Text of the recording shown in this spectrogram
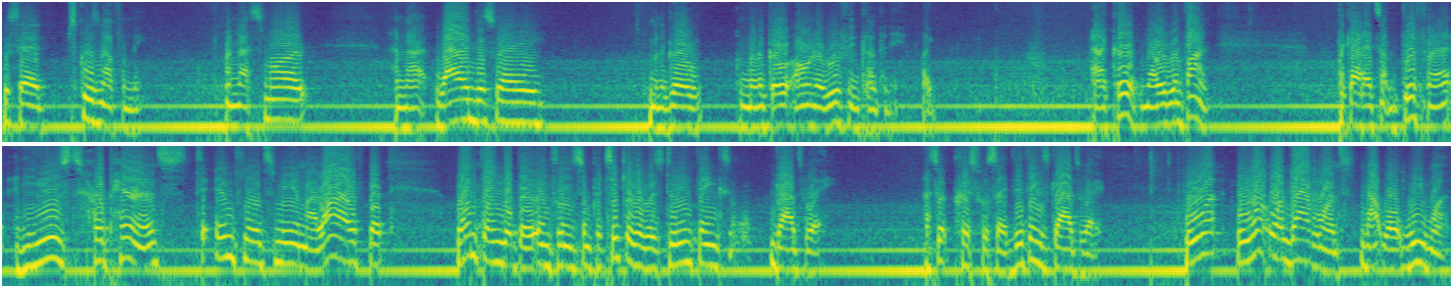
who said, school's not for me. I'm not smart. I'm not wired this way. I'm gonna go. I'm gonna go own a roofing company. Like, and I could have, and that would have been fine. But God had something different, and He used her parents to influence me in my life. But one thing that they influenced in particular was doing things God's way. That's what Chris will say. Do things God's way. We want, we want what God wants, not what we want.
